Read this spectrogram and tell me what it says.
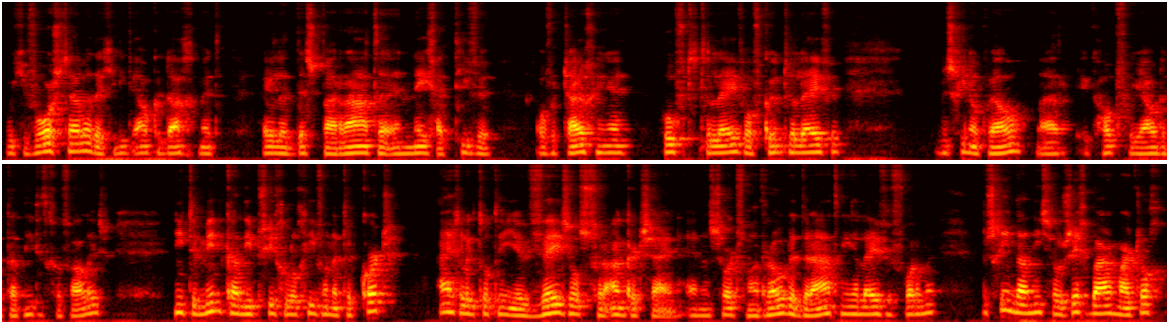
Moet je voorstellen dat je niet elke dag met hele desperate en negatieve overtuigingen hoeft te leven of kunt te leven. Misschien ook wel, maar ik hoop voor jou dat dat niet het geval is. Niettemin kan die psychologie van het tekort eigenlijk tot in je vezels verankerd zijn en een soort van rode draad in je leven vormen. Misschien dan niet zo zichtbaar, maar toch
